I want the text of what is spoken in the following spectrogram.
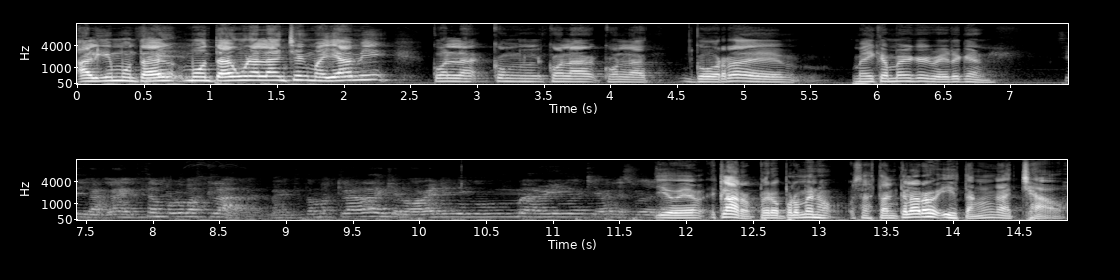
alguien montado, Sí. montado en una lancha en Miami con la, con, con la, con la gorra de Make America Great Again. Sí, la, la gente está un poco más clara. La gente está más clara de que no va a venir ningún marine aquí a Venezuela. Y obvia- claro, pero por lo menos, o sea, están claros y están agachados.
